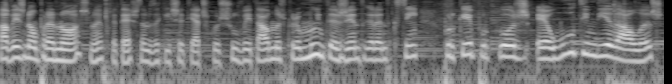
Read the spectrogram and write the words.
Talvez não para nós, não é? porque até estamos aqui chateados com a chuva e tal, mas para muita gente garanto que sim. Porquê? Porque hoje é o último dia de aulas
